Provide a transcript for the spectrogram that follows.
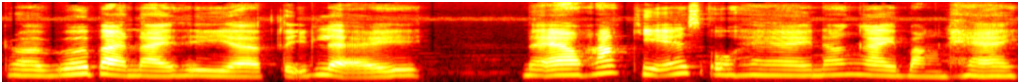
Rồi với bài này thì à, tỷ lệ NaOH chia SO2 nó ngay bằng 2.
